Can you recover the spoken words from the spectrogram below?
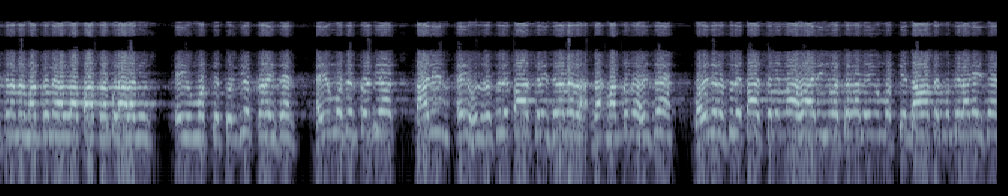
ইসলামের মাধ্যমে আল্লাহ পাক রব্বুল আলমিন এই উম্মতকে তরবিয়ত করাইছেন। এই উম্মতের তরবিয়ত তালিম এই রসুল পাক সাল্লাহ ইসলামের মাধ্যমে হয়েছে বলে যে রসুলের পাক সাল্লাহ আলী ওয়াসাল্লাম এই উম্মতকে দাওয়াতের মধ্যে লাগাইছেন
